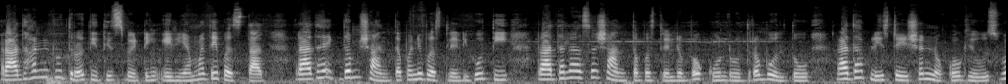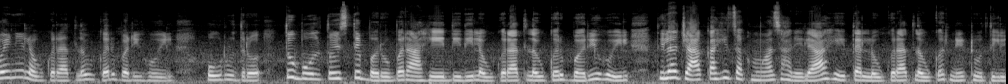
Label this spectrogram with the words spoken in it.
राधा आणि रुद्र तिथेच वेटिंग एरियामध्ये बसतात. राधा एकदम शांतपणे बसलेली होती. राधाला असं शांत बसलेलं बघून रुद्र बोलतो राधा प्लीज टेन्शन नको घेऊस वहिनी लवकरात लवकर बरी होईल. हो रुद्र तू बोलतोयस ते बरोबर आहे. दीदी लवकरात लवकर बरी होईल. तिला ज्या काही जखमा झालेल्या आहेत त्या लवकरात लवकर नीट होतील.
